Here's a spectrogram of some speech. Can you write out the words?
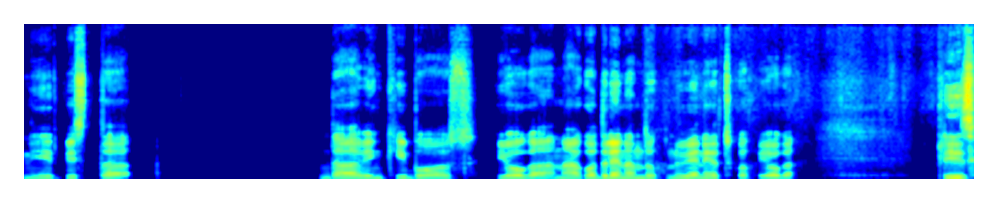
నేర్పిస్తా ద వెంకీ బాస్ యోగా. నాకు వద్దులే నందు నువ్వే నేర్చుకో యోగా. ప్లీజ్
